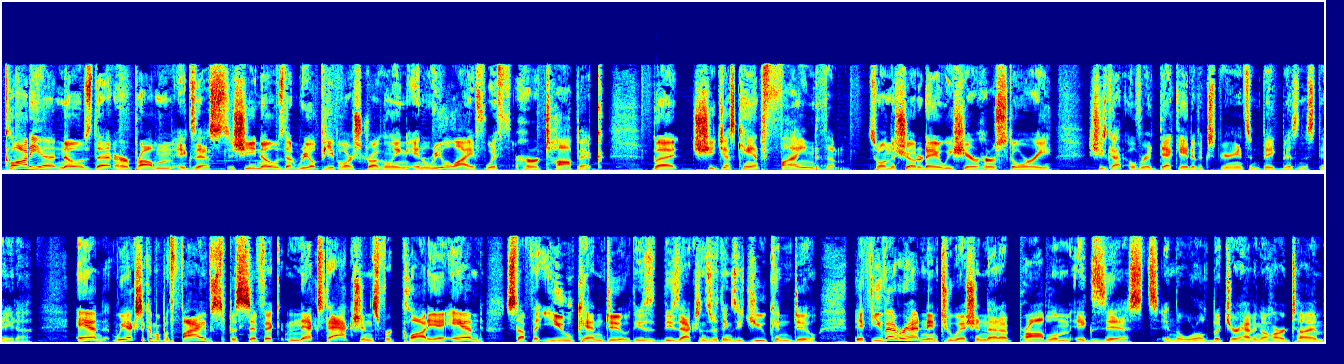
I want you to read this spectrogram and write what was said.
Claudia knows that her problem exists. She knows that real people are struggling in real life with her topic, but she just can't find them. So, on the show today, we share her story. She's got over a decade of experience in big business data. And we actually come up with five specific next actions for Claudia and stuff that you can do. These, these actions are things that you can do. If you've ever had an intuition that a problem exists in the world, but you're having a hard time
